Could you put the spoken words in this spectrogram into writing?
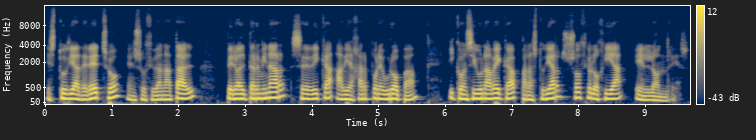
Estudia Derecho en su ciudad natal, pero al terminar se dedica a viajar por Europa y consigue una beca para estudiar sociología en Londres.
